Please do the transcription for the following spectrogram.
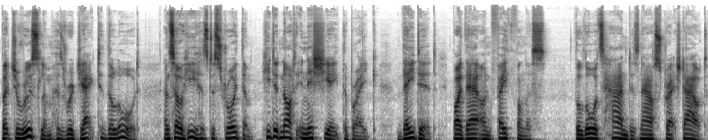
But Jerusalem has rejected the Lord, and so he has destroyed them. He did not initiate the break, they did, by their unfaithfulness. The Lord's hand is now stretched out,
